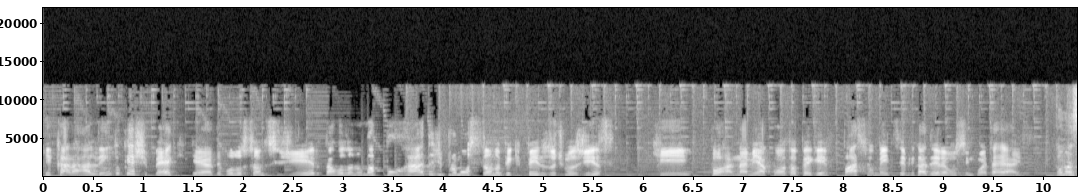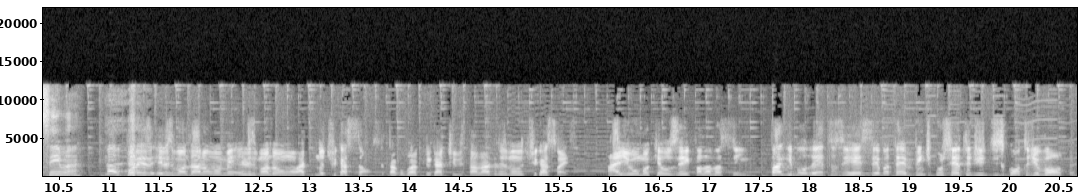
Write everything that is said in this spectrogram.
E, cara, além do cashback, que é a devolução desse dinheiro, tá rolando uma porrada de promoção no PicPay nos últimos dias. Que, porra, na minha conta eu peguei facilmente, sem brincadeira, uns 50 reais. Como assim, mano? Não, exemplo, eles mandaram uma, eles mandam notificação. Você tá com o aplicativo instalado, eles mandam notificações. Aí uma que eu usei falava assim: pague boletos e receba até 20% de desconto de volta.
